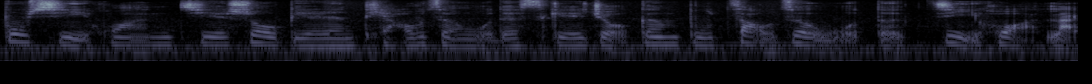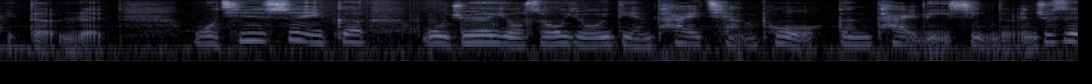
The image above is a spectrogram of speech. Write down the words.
不喜欢接受别人调整我的 schedule，跟不照着我的计划来的人，我其实是一个我觉得有时候有一点太强迫跟太理性的人。就是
